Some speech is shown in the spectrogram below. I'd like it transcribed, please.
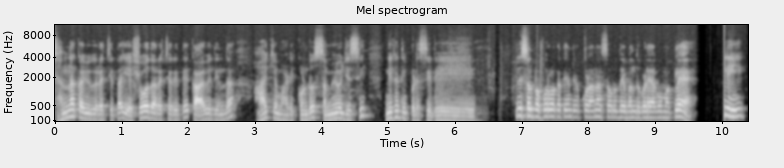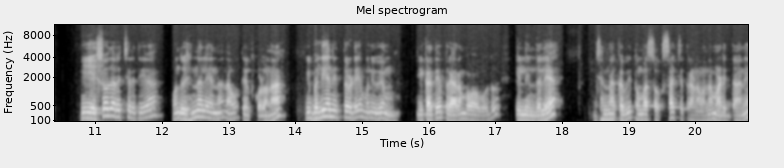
ಜನ್ನ ಕವಿ ವಿರಚಿತ ಯಶೋಧರ ಚರಿತೆ ಕಾವ್ಯದಿಂದ ಆಯ್ಕೆ ಮಾಡಿಕೊಂಡು ಸಂಯೋಜಿಸಿ ನಿಗದಿಪಡಿಸಿದೆ. ಇಲ್ಲಿ ಸ್ವಲ್ಪ ಪೂರ್ವಕತೆಯನ್ನು ತಿಳ್ಕೊಳ್ಳೋಣ ಸೌಹೃದಯ ಬಂಧುಗಳೇ ಹಾಗೂ ಮಕ್ಕಳೇ. ಇಲ್ಲಿ ಈ ಯಶೋಧರ ಚರಿತೆಯ ಒಂದು ಹಿನ್ನೆಲೆಯನ್ನು ನಾವು ತಿಳ್ಕೊಳ್ಳೋಣ. ಈ ಬಲಿಯ ನಿತ್ತೊಡೆ ಮುನಿವೆಂ ಈ ಕಥೆ ಪ್ರಾರಂಭವಾಗುವುದು ಇಲ್ಲಿಂದಲೇ. ಜನ್ನ ಕವಿ ತುಂಬಾ ಸೊಗಸಾಗಿ ಚಿತ್ರಣವನ್ನ ಮಾಡಿದ್ದಾನೆ.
